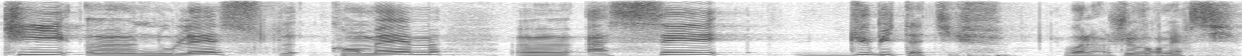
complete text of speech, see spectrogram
qui euh, nous laisse quand même euh, assez dubitatifs. Voilà, je vous remercie.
